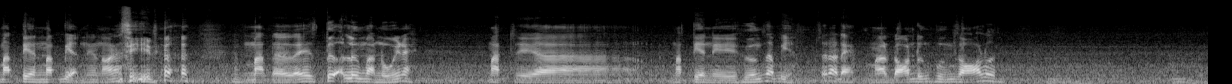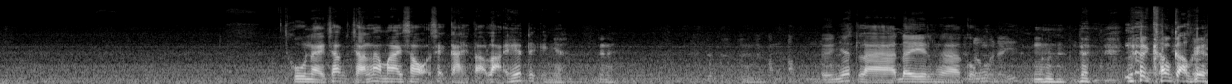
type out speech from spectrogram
Mặt tiền mặt biển thì nói là gì nữa. Mặt ở đấy tựa lưng vào núi này. Mặt thì à, mặt tiền thì hướng ra biển rất là đẹp mà đón đứng hướng gió luôn. Khu này chắc chắn là mai sau sẽ cải tạo lại hết đấy nhỉ. Đây này. Thứ nhất là đây là cũng cao cao kìa.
